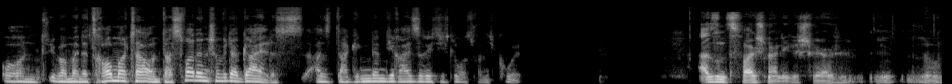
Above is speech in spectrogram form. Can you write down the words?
und über meine Traumata und das war dann schon wieder geil. Das, also da ging dann die Reise richtig los, fand ich cool. Also ein zweischneidiges Schwert. So,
